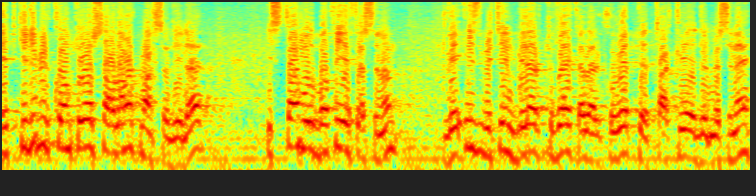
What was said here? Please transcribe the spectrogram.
Etkili bir kontrol sağlamak maksadıyla İstanbul Batı yakasının ve İzmit'in birer tugay kadar kuvvetle takviye edilmesine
